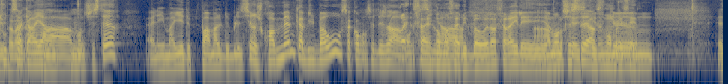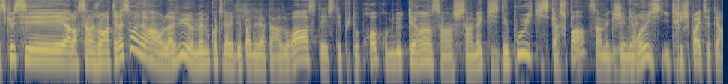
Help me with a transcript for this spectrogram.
toute, sa mal. carrière à Mm, mm. Manchester, elle est émaillée de pas mal de blessures. Et je crois même qu'à Bilbao, ça commençait déjà. Ouais, ça a commencé à Bilbao. Non, c'est vrai, il est à Manchester. souvent donc, blessé. euh, Est-ce que c'est alors c'est un joueur intéressant Herrera On l'a vu, même quand il avait dépanné latéral droit, c'était c'était plutôt propre. Au milieu de terrain, c'est un, c'est un mec qui se dépouille, qui se cache pas. C'est un mec généreux, il, il triche pas, etc.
